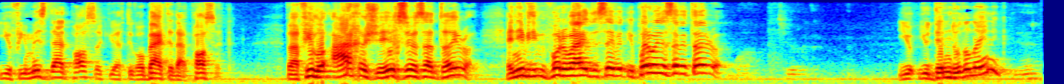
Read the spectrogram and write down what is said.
if you miss that pasuk, you have to go back to that pasuk. V'afilu achar she'ichzir zat Torah. And even if you put away the seven, you put away the seven Torah. You, you didn't do the laning.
